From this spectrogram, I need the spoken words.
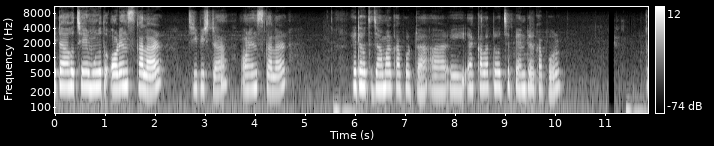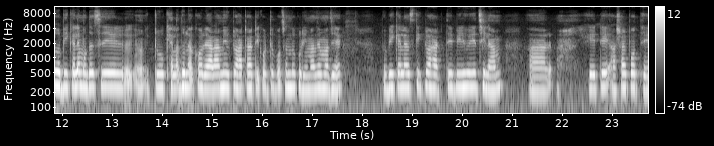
এটা হচ্ছে মূলত অরেঞ্জ কালার থ্রি পিসটা অরেঞ্জ কালার এটা হচ্ছে জামার কাপড়টা আর এই এক কালারটা হচ্ছে প্যান্টের কাপড়। তো বিকালে মোদাসির একটু খেলাধুলা করে আর আমি একটু হাঁটাহাঁটি করতে পছন্দ করি মাঝে মাঝে। তো বিকালে আজকে একটু হাঁটতে বের হয়েছিলাম আর হেঁটে আসার পথে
